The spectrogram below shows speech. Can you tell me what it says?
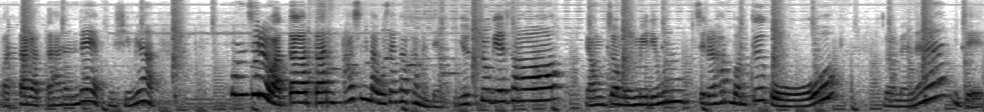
왔다 갔다 하는데 보시면 홈질을 왔다 갔다 한- 하신다고 생각하면 돼요. 이쪽에서 0.5mm 홈질을 한 번 뜨고 그러면은 이제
